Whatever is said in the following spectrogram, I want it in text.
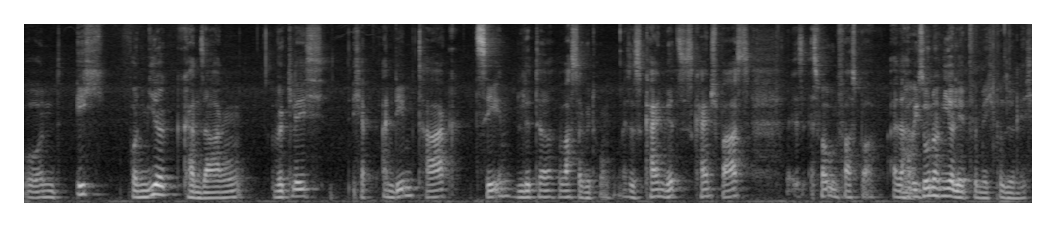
Und ich von mir kann sagen, wirklich, ich habe an dem Tag zehn Liter Wasser getrunken. Es ist kein Witz, es ist kein Spaß es, es war unfassbar. Also ja. habe ich so noch nie erlebt für mich persönlich.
